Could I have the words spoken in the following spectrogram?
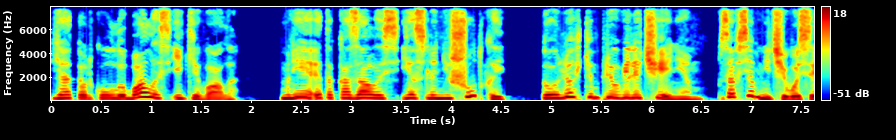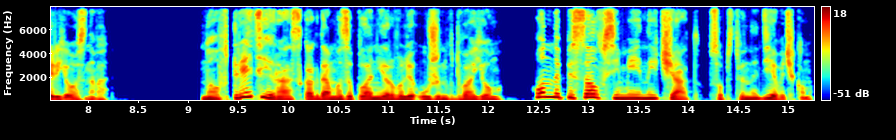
Я только улыбалась и кивала. Мне это казалось, если не шуткой, то легким преувеличением, совсем ничего серьезного. Но в третий раз, когда мы запланировали ужин вдвоем, он написал в семейный чат, собственно, девочкам,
